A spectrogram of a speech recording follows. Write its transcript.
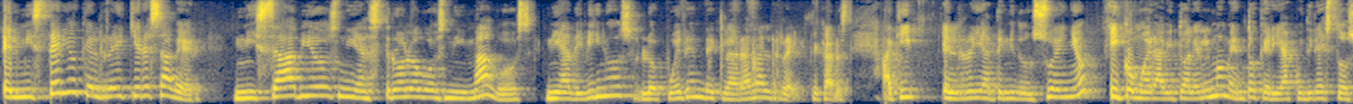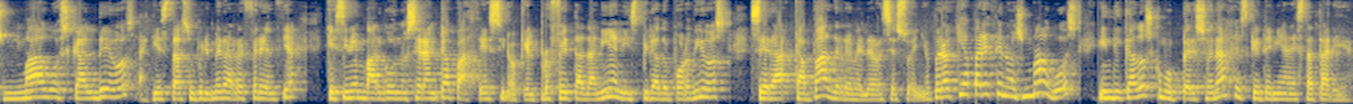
el misterio que el rey quiere saber, ni sabios, ni astrólogos, ni magos, ni adivinos lo pueden declarar al rey. Fijaros, aquí el rey ha tenido un sueño y como era habitual en el momento, quería acudir a estos magos caldeos, aquí está su primera referencia, que sin embargo no serán capaces, sino que el profeta Daniel, inspirado por Dios, será capaz de revelar ese sueño. Pero aquí aparecen los magos indicados como personajes que tenían esta tarea.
